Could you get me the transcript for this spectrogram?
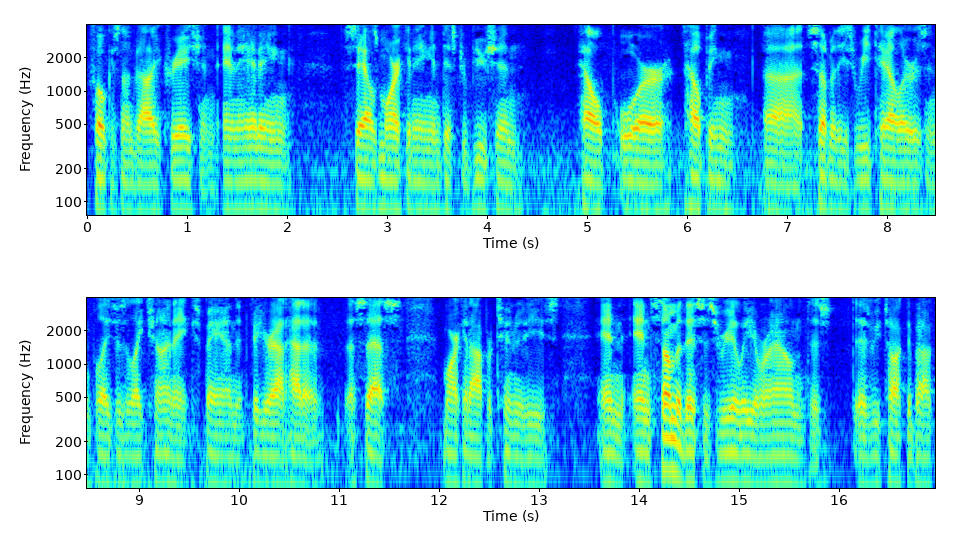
focused on value creation and adding sales, marketing, and distribution help or helping uh, some of these retailers in places like China expand and figure out how to assess market opportunities and and some of this is really around as as we talked about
